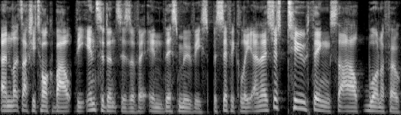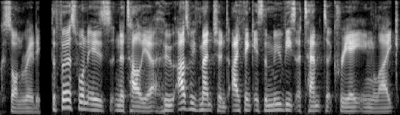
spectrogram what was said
And let's actually talk about the incidences of it in this movie specifically. And there's just two things that I'll want to focus on really. The first one is Natalia, who, as we've mentioned, I think is the movie's attempt at creating like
